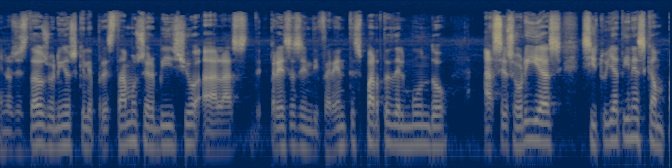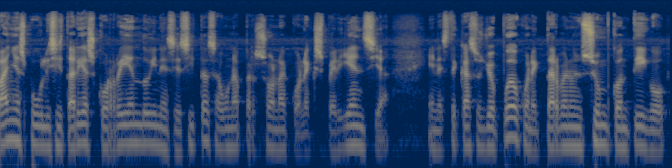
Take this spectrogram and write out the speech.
en los Estados Unidos que le prestamos servicio a las empresas en diferentes partes del mundo asesorías, si tú ya tienes campañas publicitarias corriendo y necesitas a una persona con experiencia, en este caso yo puedo conectarme en un Zoom contigo,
